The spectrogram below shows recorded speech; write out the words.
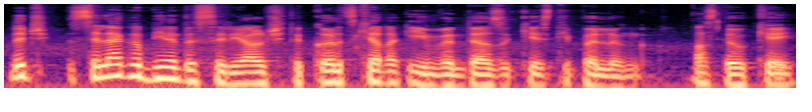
Deci se leagă bine de serial și de cărți chiar dacă inventează chestii pe lângă. Asta e ok.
